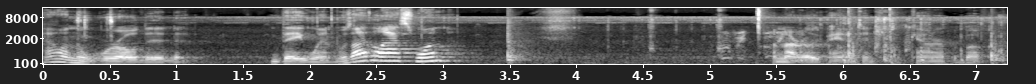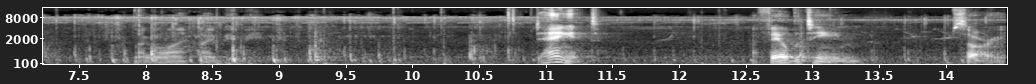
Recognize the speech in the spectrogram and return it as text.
How in the world did they win? Was I the last one? I'm not really paying attention to the counter up above. Not gonna lie. Hi, baby. Dang it. I failed the team. I'm Sorry.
